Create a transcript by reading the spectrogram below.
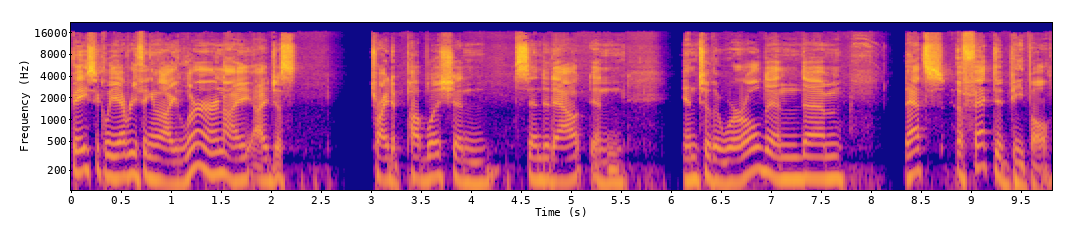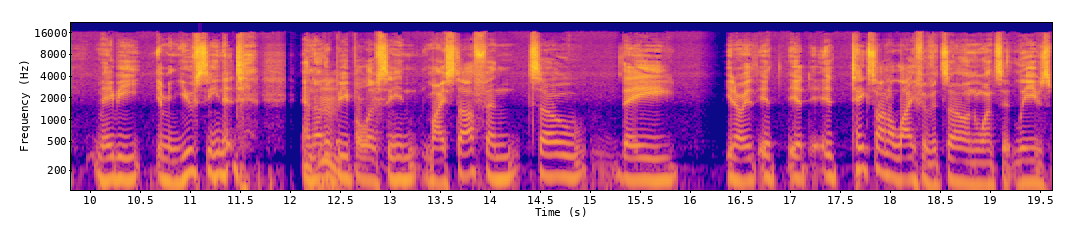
basically, everything that I learn, I, I just try to publish and send it out and into the world. And um, that's affected people. Maybe, I mean, you've seen it, and mm-hmm. other people have seen my stuff. And so they, you know, it, it, it, it takes on a life of its own once it leaves.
